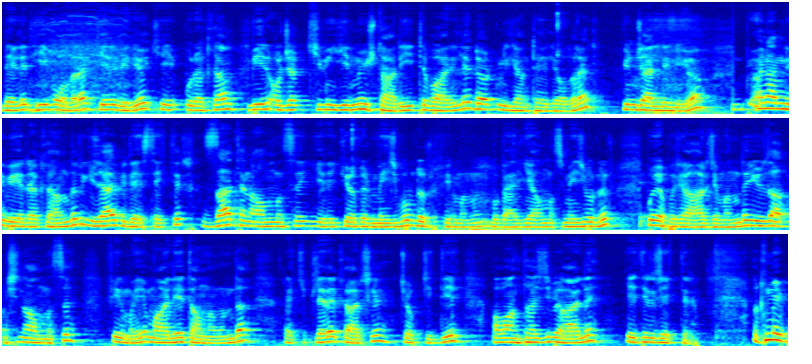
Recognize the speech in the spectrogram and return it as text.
devlet hibe olarak geri veriyor ki bu rakam 1 Ocak 2023 tarihi itibariyle 4 milyon TL olarak güncelleniyor. Önemli bir rakamdır, güzel bir destektir. Zaten alması gerekiyordur, mecburdur firmanın bu belgeyi alması mecburdur. Bu yapacağı harcamanın da %60'ını alması firmayı maliyet anlamında rakiplere karşı çok ciddi avantajlı bir hale getirecektir. Bey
